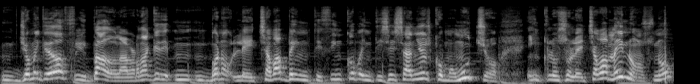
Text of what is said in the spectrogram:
yo me he quedado flipado, la verdad que, mm, bueno, le echaba 25, 26 años como mucho, incluso le echaba menos, ¿no?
